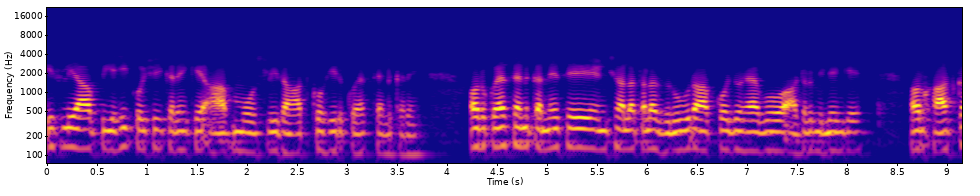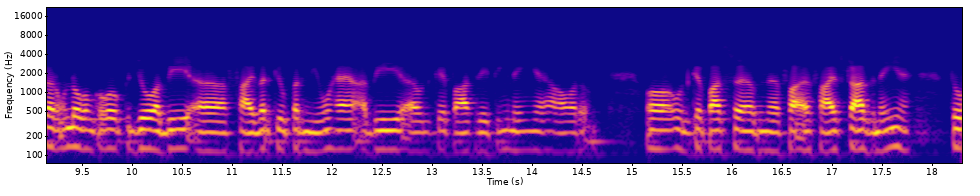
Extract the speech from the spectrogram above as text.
इसलिए आप यही कोशिश करें कि आप मोस्टली रात को ही रिक्वेस्ट सेंड करें। और रिक्वेस्ट सेंड करने से इन ताला ज़रूर आपको जो है वो ऑर्डर मिलेंगे। और ख़ासकर उन लोगों को जो अभी फाइवर के ऊपर न्यू है, अभी उनके पास रेटिंग नहीं है और उनके पास फाइव स्टार्स नहीं है तो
